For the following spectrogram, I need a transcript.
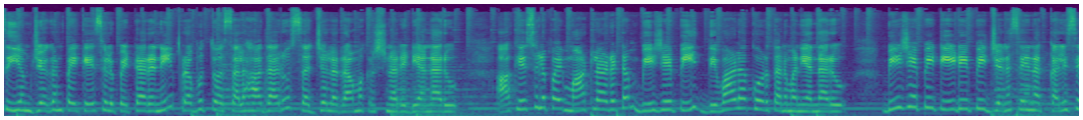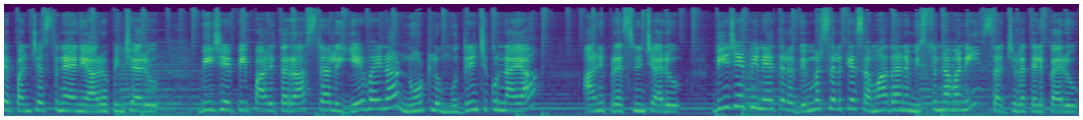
సీఎం జగన్పై కేసులు పెట్టారని ప్రభుత్వ సలహాదారు సజ్జల రామకృష్ణారెడ్డి అన్నారు. ఆ కేసులపై మాట్లాడటం బీజేపీ దివాళా కోరుతనమని అన్నారు. బీజేపీ టీడీపీ జనసేన కలిసే పనిచేస్తున్నాయని ఆరోపించారు. బీజేపీ పాలిత రాష్ట్రాలు ఏవైనా నోట్లు ముద్రించుకున్నాయా అని ప్రశ్నించారు. బీజేపీ నేతల విమర్శలకే సమాధానం ఇస్తున్నామని సజ్జల తెలిపారు.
